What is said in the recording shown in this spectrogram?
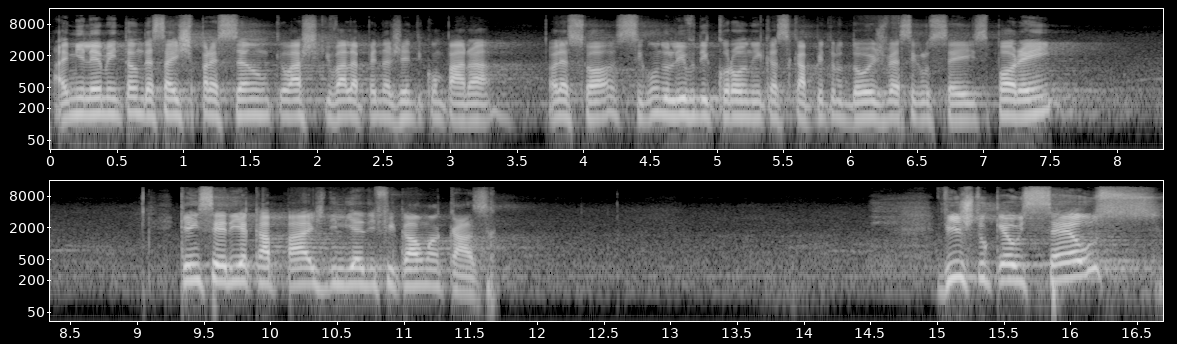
Aí me lembro então dessa expressão que eu acho que vale a pena a gente comparar. Olha só, segundo livro de Crônicas, capítulo 2, versículo 6. Porém, quem seria capaz de lhe edificar uma casa? Visto que os céus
